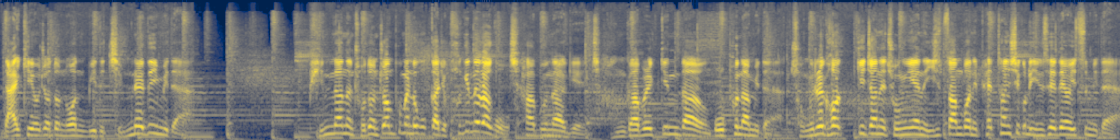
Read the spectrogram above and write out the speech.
나이키 에어 조던 1 미드 짐레드입니다 빛나는 조던 점프맨 로고까지 확인을 하고 차분하게 장갑을 낀 다음 오픈합니다. 종이를 걷기 전에 종이에는 23번이 패턴식으로 인쇄되어 있습니다.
